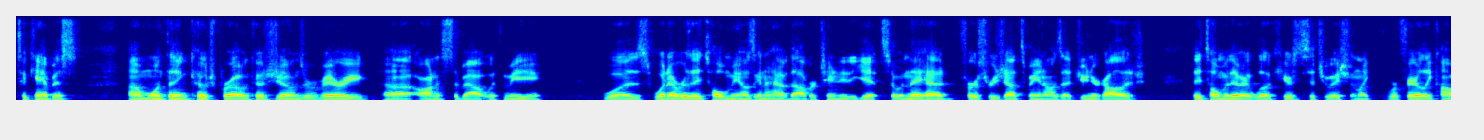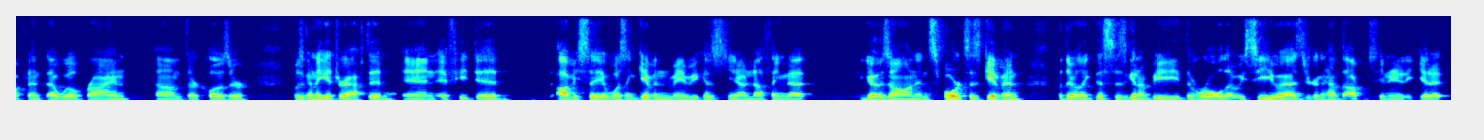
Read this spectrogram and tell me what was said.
to campus. Um, one thing Coach Pro and Coach Jones were very uh, honest about with me was whatever they told me I was going to have the opportunity to get. So when they had first reached out to me and I was at junior college, they told me they were like, look, here's the situation. Like we're fairly confident that Will Bryan, um, their closer, was going to get drafted. And if he did, obviously it wasn't given to me because, you know, nothing that goes on in sports is given. But they're like, this is going to be the role that we see you as. You're going to have the opportunity to get it.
